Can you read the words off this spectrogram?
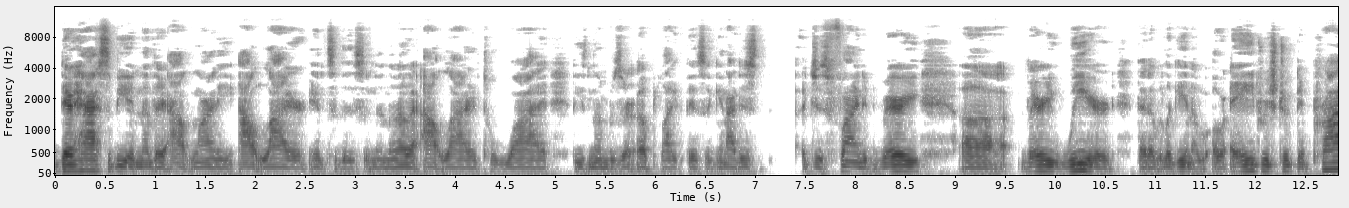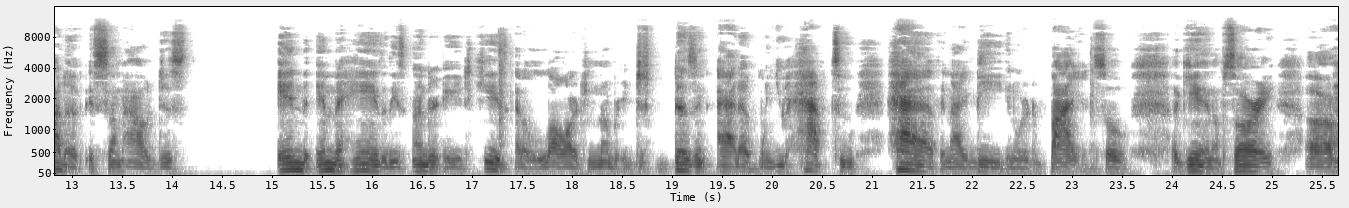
there has to be another outlining outlier into this and then another outlier to why these numbers are up like this. Again i just i just find it very uh very weird that again a, a age restricted product is somehow just in in the hands of these underage kids at a large number. It just doesn't add up when you have to have an ID in order to buy it. So, again, I'm sorry. Uh,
